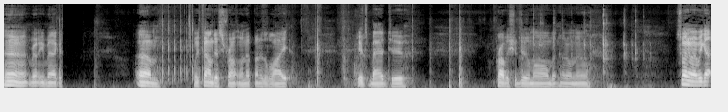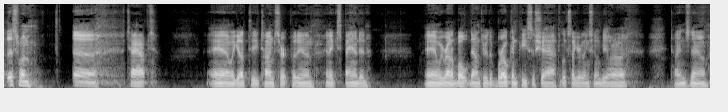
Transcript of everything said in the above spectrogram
Alright, brought you back. Um, we found this front one up under the light. It's bad too. Probably should do them all, but I don't know. So anyway, we got this one uh, tapped. And we got the Time-Sert put in and expanded. And we run a bolt down through the broken piece of shaft. It looks like everything's going to be all right. Tightens down.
